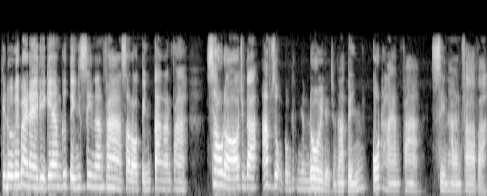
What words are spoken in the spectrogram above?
Thì đối với bài này thì các em cứ tính sin alpha, sau đó tính tan alpha. Sau đó chúng ta áp dụng công thức nhân đôi để chúng ta tính cos 2 alpha, sin 2 alpha và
